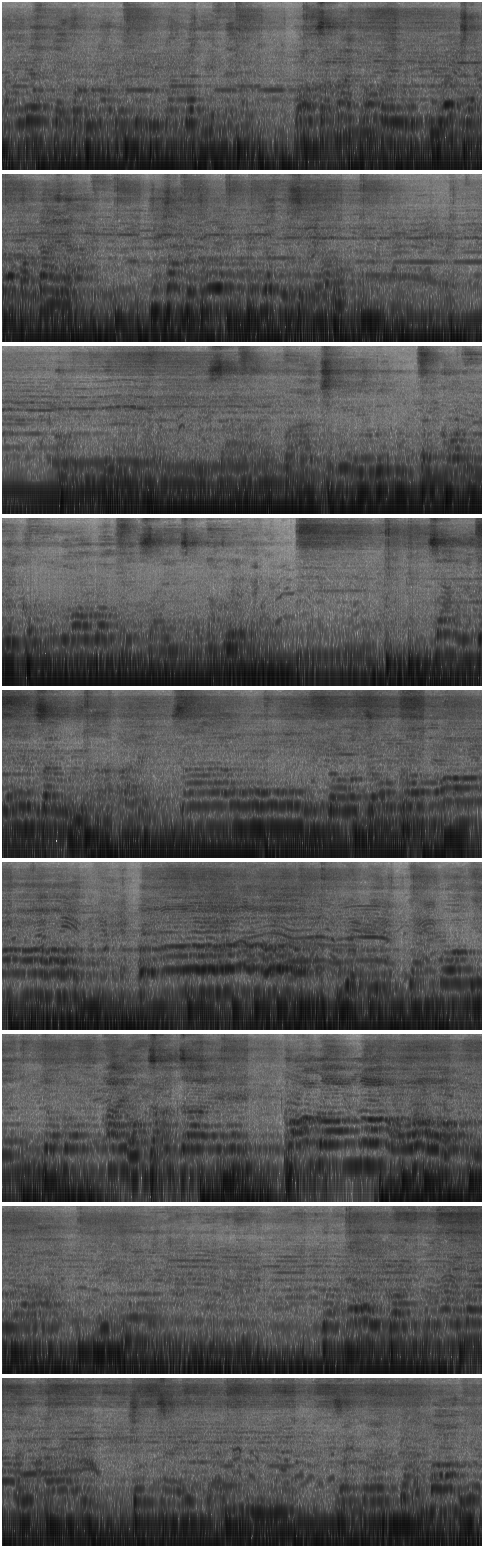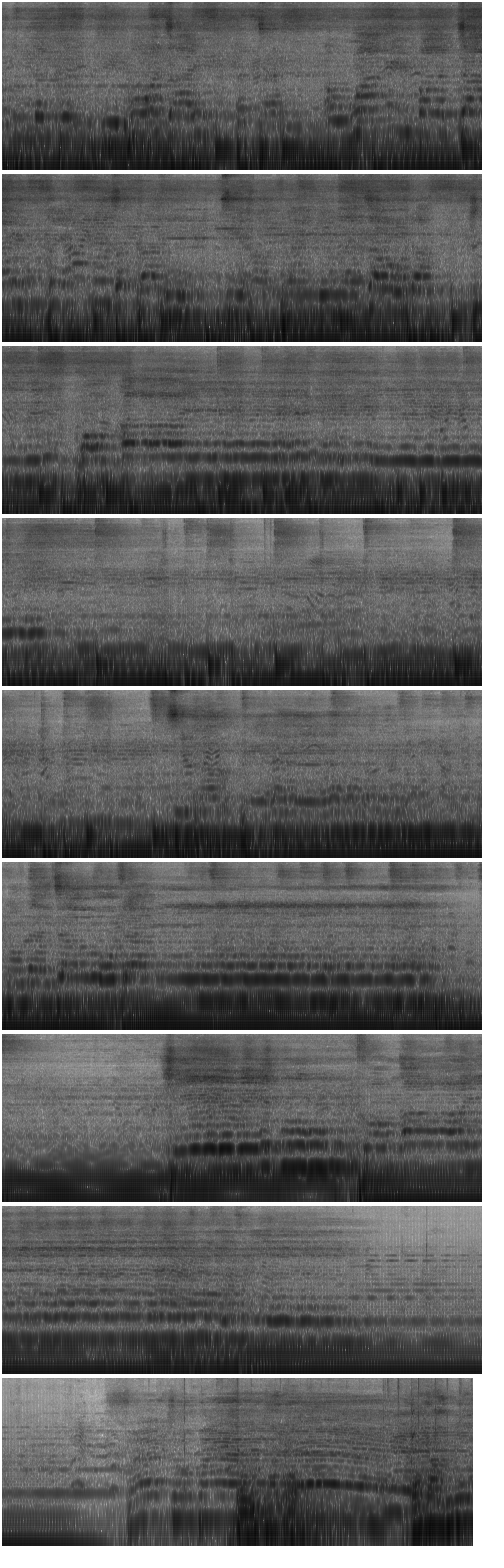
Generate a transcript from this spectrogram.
ทางเรื่องเกี่ยวกับผลงานเพงมีการมองเห็นนะครับก็สามารถเข้าไปรับชมรับฟังได้นะฮะที่ช่องยูทูบบิ๊กเยอะมิวสิก หัวใจ Amém.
